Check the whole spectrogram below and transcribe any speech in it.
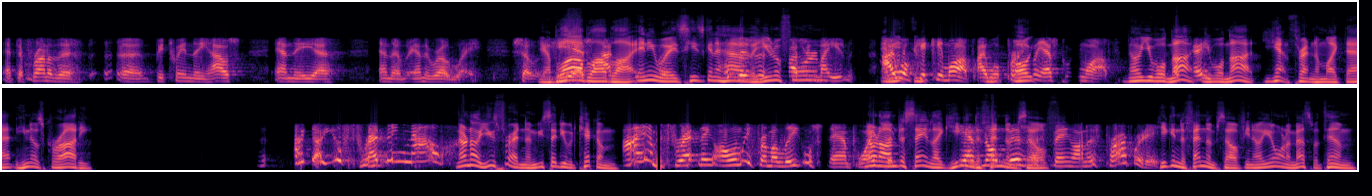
at the front of the uh, between the house and the uh, and the and the roadway. So Yeah, blah, has blah, blah. Anyways, he's going to have a uniform. crossing my easement. and I he- will kick him off. I will Oh, personally escort him off. No, you will not. Okay? You will not. You can't threaten him like that. He knows karate. Are, are you threatening now? No, no, you threatened him. You said you would kick him. I am threatening only from a legal standpoint. No, no, I'm just saying, like, he, he can defend no himself. being on his property. He can defend himself. You know, you don't want to mess with him.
